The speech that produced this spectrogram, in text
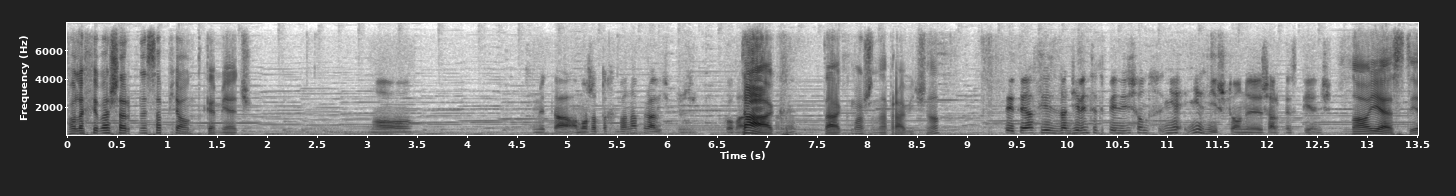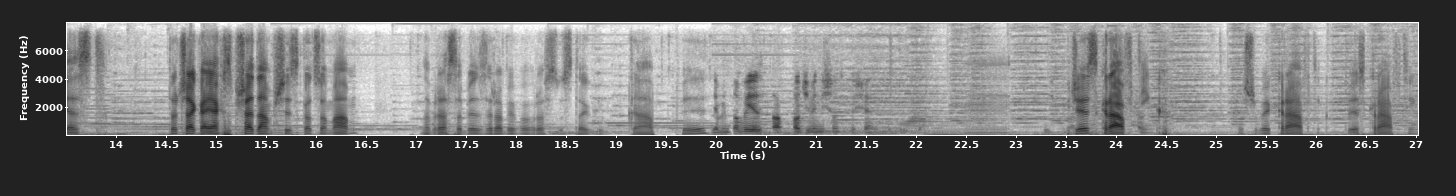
Wolę chyba Sharpnessa piątkę mieć. No... sumie ta, a można to chyba naprawić Kowalsku, Tak. nie? Tak, można naprawić, no. Ty, teraz jest za 950 nie, niezniszczony Sharpness 5. No jest, jest. To czekaj, jak sprzedam wszystko co mam. Dobra, sobie zrobię po prostu z tego gapy. Diamentowy jest za 190 tysięcy. Mm, Gdzie jest crafting? Potrzebuję crafting. Tu jest crafting.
